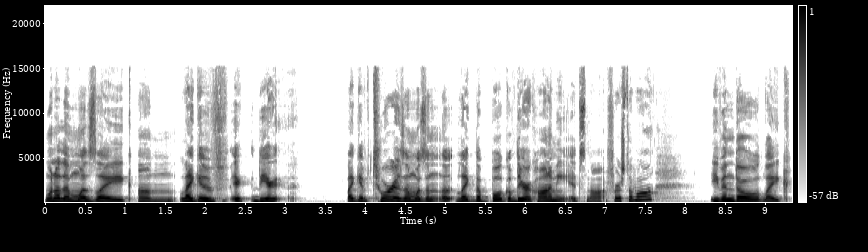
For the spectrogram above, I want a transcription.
one of them was like um like if it, the like if tourism wasn't uh, like the bulk of their economy, it's not. First of all, even though like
